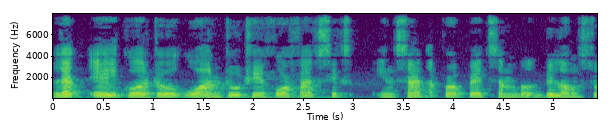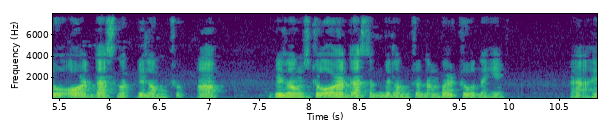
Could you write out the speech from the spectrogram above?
Let A equal to 1, 2, 3, 4, 5, 6. Insert appropriate symbol belongs to or does not belong to. Ah, belongs to or does not belong to number 2 na hi. Ah, hi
